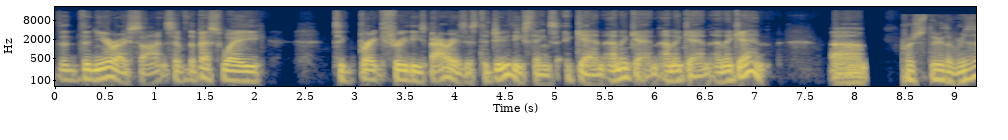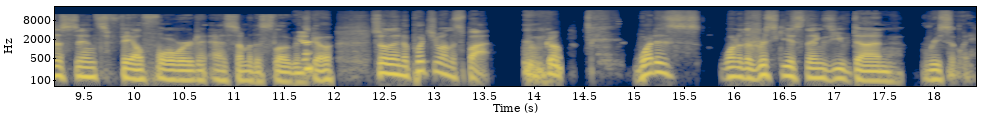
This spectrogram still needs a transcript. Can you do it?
the, the neuroscience of the best way to break through these barriers is to do these things again and again and again and again. Um, Push through the resistance, fail forward, as some of the slogans yeah. go. So then to put you on the spot, go. what is one of the riskiest things you've done recently?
